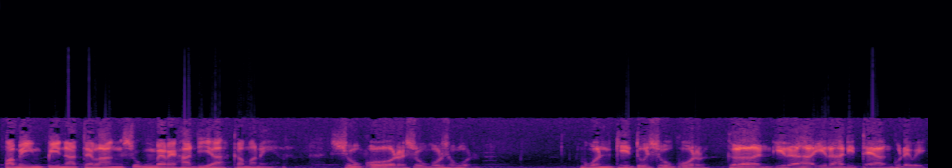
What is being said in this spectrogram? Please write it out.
Pamimpina teh langsung mere hadiah ke maneh syukur syukur syukur. Mohon gitu syukur. Kan iraha iraha di teang ku dewi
